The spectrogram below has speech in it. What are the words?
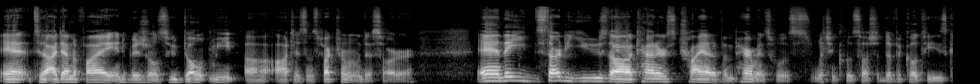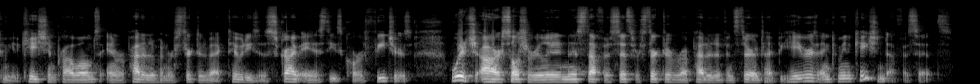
and to identify individuals who don't meet uh, autism spectrum disorder. And they started to use uh, Kanner's triad of impairments, which, which include social difficulties, communication problems, and repetitive and restrictive activities to describe ASD's core features, which are social relatedness deficits, restrictive, repetitive, and stereotype behaviors, and communication deficits.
